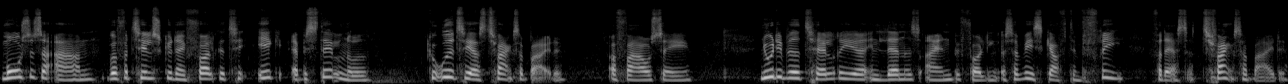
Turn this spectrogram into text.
Moses og Aaron, hvorfor tilskynder I folket til ikke at bestille noget? Gå ud til jeres tvangsarbejde. Og Farao sagde, nu er de blevet talrigere end landets egen befolkning, og så vil I skaffe dem fri fra deres tvangsarbejde.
